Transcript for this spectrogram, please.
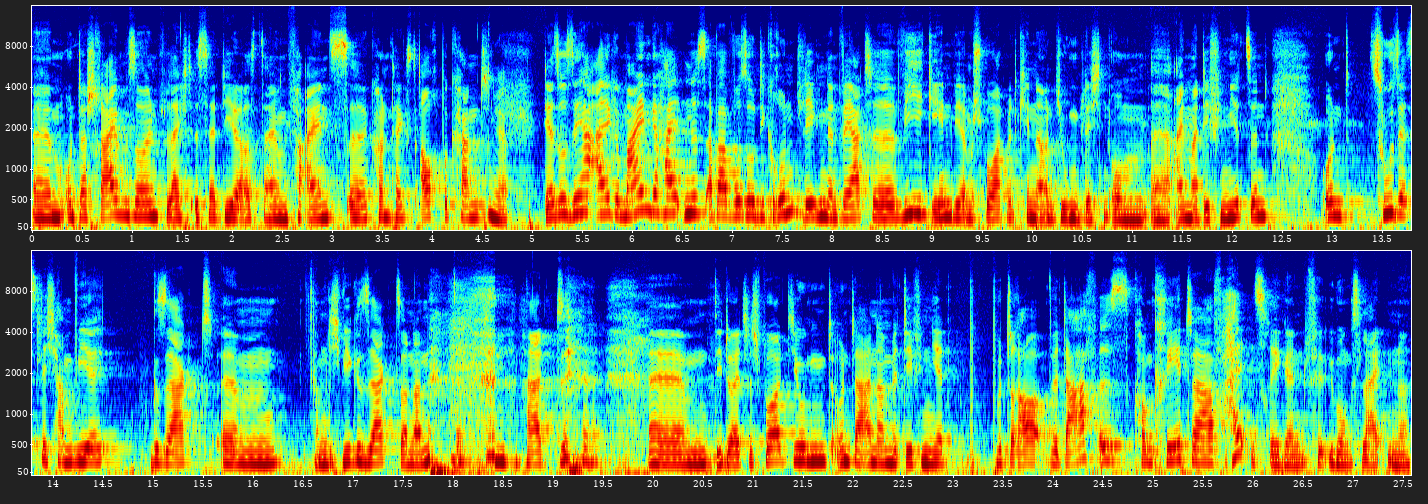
ähm, unterschreiben sollen. Vielleicht ist er dir aus deinem Vereinskontext äh, auch bekannt, ja. der so sehr allgemein gehalten ist, aber wo so die grundlegenden Werte, wie gehen wir im Sport mit Kindern und Jugendlichen um, äh, einmal definiert sind. Und zusätzlich haben wir gesagt, ähm, haben nicht wir gesagt, sondern hat ähm, die Deutsche Sportjugend unter anderem mit definiert, bedarf es konkreter Verhaltensregeln für Übungsleitende.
